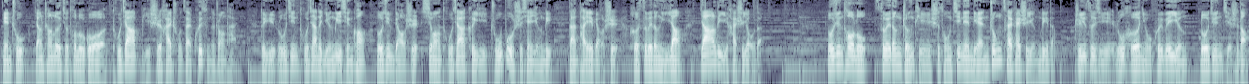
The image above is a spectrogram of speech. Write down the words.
年初，杨昌乐就透露过，途家彼时还处在亏损的状态。对于如今途家的盈利情况，罗军表示希望途家可以逐步实现盈利，但他也表示和斯维登一样，压力还是有的。罗军透露，思维登整体是从今年年中才开始盈利的。至于自己如何扭亏为盈，罗军解释道：“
